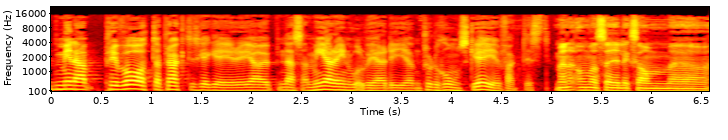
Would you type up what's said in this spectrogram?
Mina privata praktiska grejer är jag nästan mer involverad i än produktionsgrejer faktiskt. Men om man säger liksom, eh,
